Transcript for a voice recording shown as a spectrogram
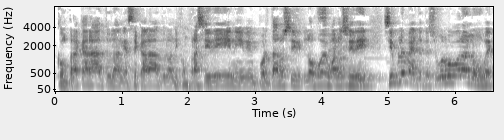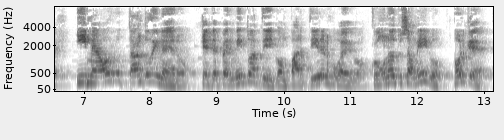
comprar carátula, ni hacer carátula, ni comprar CD, ni importar los, los juegos Sí. a los CD. Simplemente te subo el juego a la nube y me ahorro tanto dinero que te permito a ti compartir el juego con uno de tus amigos. ¿Por qué?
